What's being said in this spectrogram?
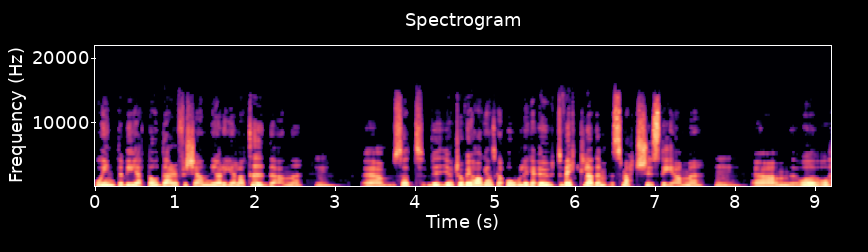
och inte veta och därför känner jag det hela tiden. Mm. Um, så att vi, jag tror vi har ganska olika utvecklade smärtsystem. Mm. Um, och, och,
